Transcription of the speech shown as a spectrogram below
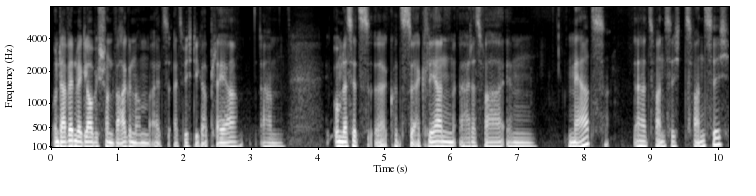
Und da werden wir, glaube ich, schon wahrgenommen als, als wichtiger Player. Ähm, um das jetzt äh, kurz zu erklären, äh, das war im März 2020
